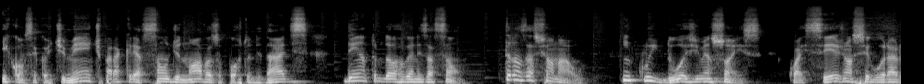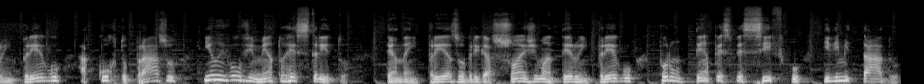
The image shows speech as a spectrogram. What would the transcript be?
e, consequentemente, para a criação de novas oportunidades dentro da organização. Transacional inclui duas dimensões, quais sejam assegurar o emprego a curto prazo e um envolvimento restrito, tendo a empresa obrigações de manter o emprego por um tempo específico e limitado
